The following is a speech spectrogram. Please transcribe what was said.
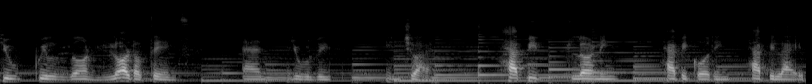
you will learn a lot of things and you will be enjoy. Happy learning, happy coding, happy life.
